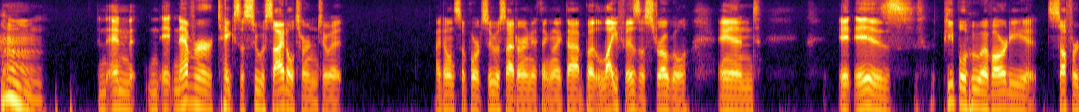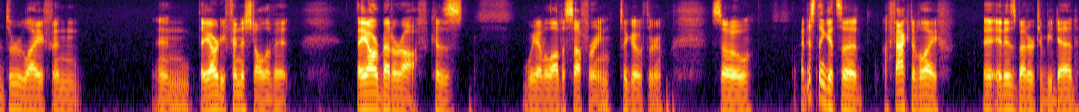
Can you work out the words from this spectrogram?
and, and it never takes a suicidal turn to it. I don't support suicide or anything like that, but life is a struggle and it is people who have already suffered through life and and they already finished all of it they are better off because we have a lot of suffering to go through so i just think it's a, a fact of life it, it is better to be dead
